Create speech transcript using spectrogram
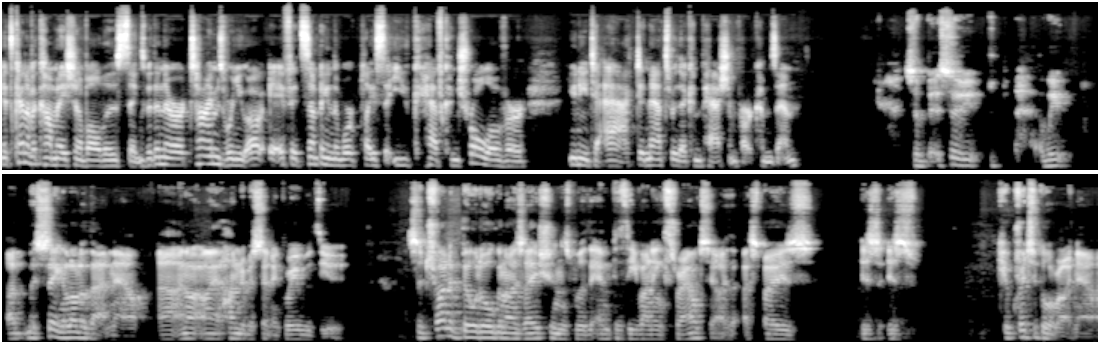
It's kind of a combination of all those things. But then there are times where you, if it's something in the workplace that you have control over, you need to act, and that's where the compassion part comes in. So, so we uh, we're seeing a lot of that now, uh, and I, I 100% agree with you. So, trying to build organisations with empathy running throughout it, I, I suppose, is is critical right now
